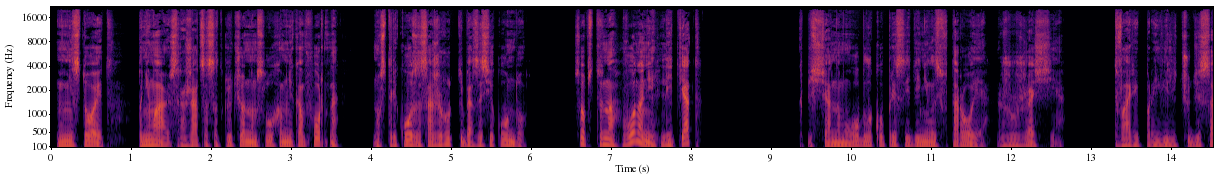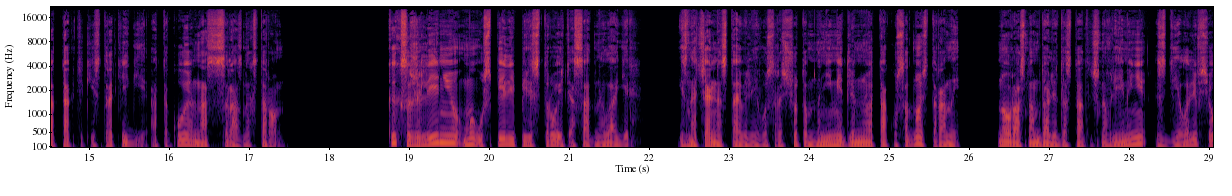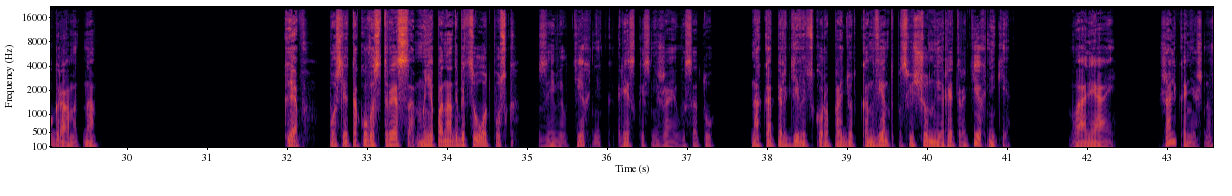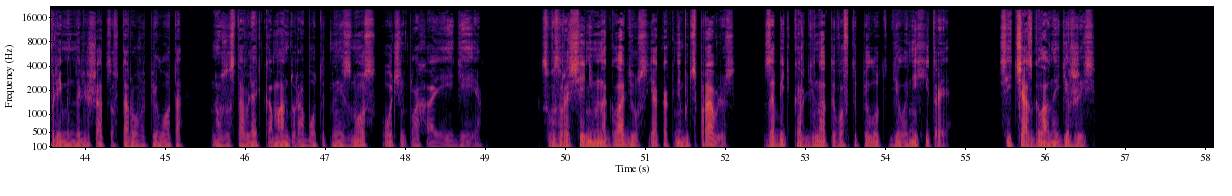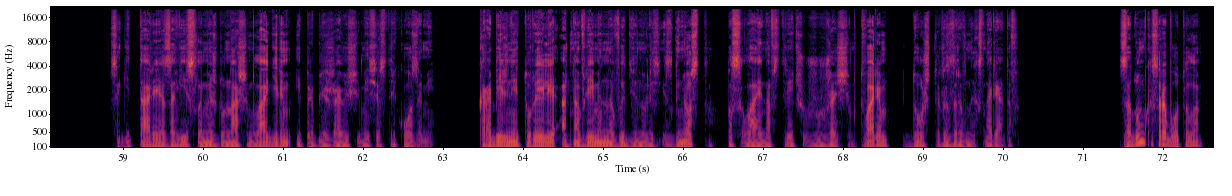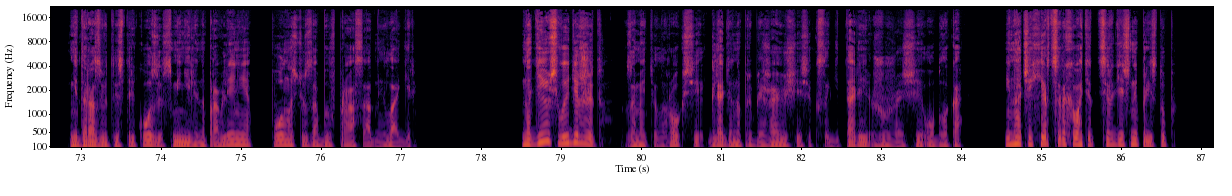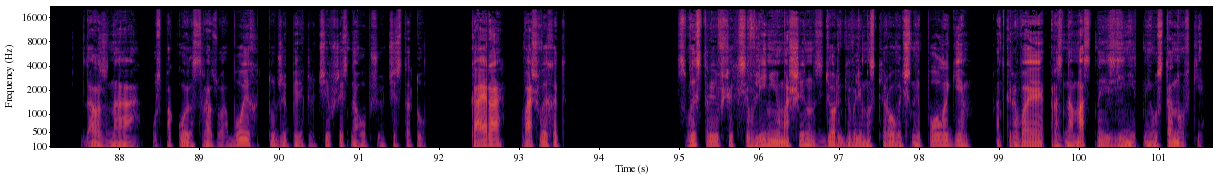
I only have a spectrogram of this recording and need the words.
«Не стоит. Понимаю, сражаться с отключенным слухом некомфортно, но стрекозы сожрут тебя за секунду. Собственно, вон они, летят, к песчаному облаку присоединилось второе, жужжащее. Твари проявили чудеса тактики и стратегии, атакуя нас с разных сторон. К их сожалению, мы успели перестроить осадный лагерь. Изначально ставили его с расчетом на немедленную атаку с одной стороны, но раз нам дали достаточно времени, сделали все грамотно. «Кэп, после такого стресса мне понадобится отпуск», — заявил техник, резко снижая высоту. На Капер-9 скоро пройдет конвент, посвященный ретро-технике. Валяй! Жаль, конечно, временно лишаться второго пилота, но заставлять команду работать на износ — очень плохая идея. С возвращением на Гладиус я как-нибудь справлюсь. Забить координаты в автопилот — дело нехитрое. Сейчас, главное, держись. Сагитария зависла между нашим лагерем и приближающимися стрекозами. Корабельные турели одновременно выдвинулись из гнезд, посылая навстречу жужжащим тварям дождь разрывных снарядов. Задумка сработала. Недоразвитые стрекозы сменили направление, полностью забыв про осадный лагерь. «Надеюсь, выдержит», — заметила Рокси, глядя на приближающееся к Сагитарии жужжащее облако. «Иначе Херцера хватит сердечный приступ». «Должна», — успокоил сразу обоих, тут же переключившись на общую частоту. «Кайра, Ваш выход. С выстроившихся в линию машин сдергивали маскировочные пологи, открывая разномастные зенитные установки.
